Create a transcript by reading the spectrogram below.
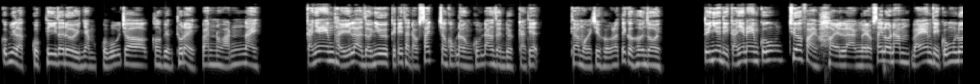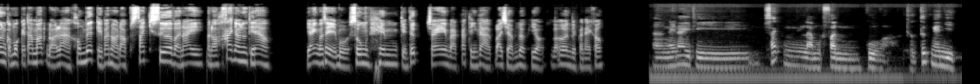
cũng như là cuộc thi ra đời nhằm cổ vũ cho công việc thúc đẩy văn hóa này cá nhân em thấy là dường như cái tinh thần đọc sách trong cộng đồng cũng đang dần được cải thiện theo một cái chiều hướng là tích cực hơn rồi. Tuy nhiên thì cá nhân em cũng chưa phải gọi là người đọc sách lâu năm và em thì cũng luôn có một cái thắc mắc đó là không biết cái văn hóa đọc sách xưa và nay mà nó khác nhau như thế nào. Thì anh có thể bổ sung thêm kiến thức cho em và các thính giả ba chấm được hiểu rõ hơn về phần này không? À, ngày nay thì sách là một phần của thưởng thức nghe nhìn.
